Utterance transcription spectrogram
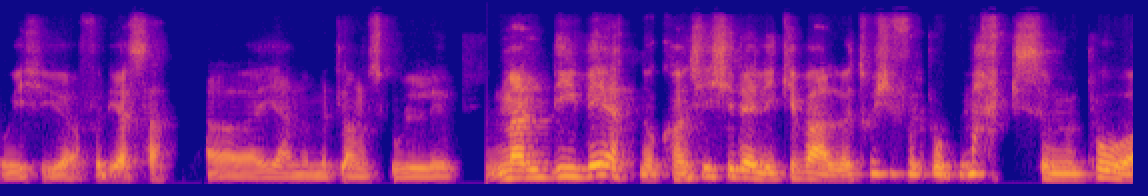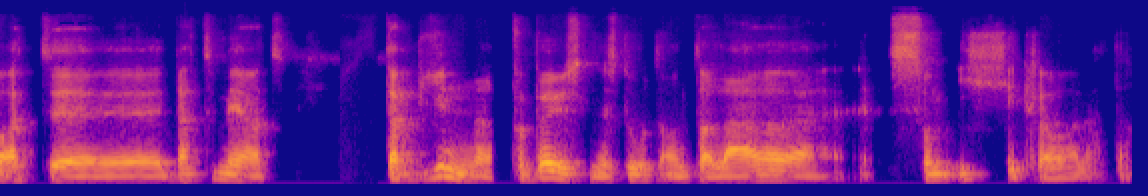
og ikke gjør, for de har sett gjennom et langt skoleliv. Men de vet nok kanskje ikke det likevel. og Jeg tror ikke folk er oppmerksomme på at uh, dette med at det begynner forbausende stort antall lærere som ikke klarer dette.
